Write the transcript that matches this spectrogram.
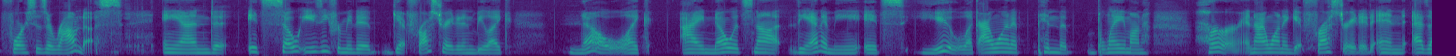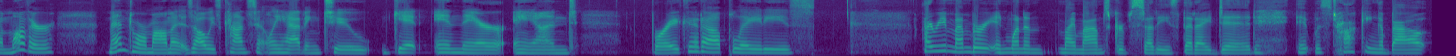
forces around us. And it's so easy for me to get frustrated and be like, no, like, I know it's not the enemy, it's you. Like, I want to pin the blame on her and I want to get frustrated. And as a mother, Mentor Mama is always constantly having to get in there and Break it up, ladies. I remember in one of my mom's group studies that I did, it was talking about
